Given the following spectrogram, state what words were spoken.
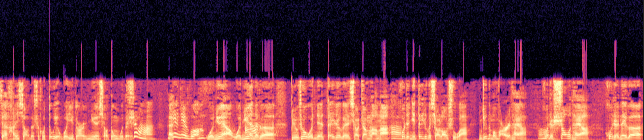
在很小的时候都有过一段虐小动物的。是吗？你哎也虐过？我虐啊，我虐那个，比如说我虐逮着个小蟑螂啊，啊或者你逮着个小老鼠啊，你就那么玩它呀，哦或者烧它呀。或者那个，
